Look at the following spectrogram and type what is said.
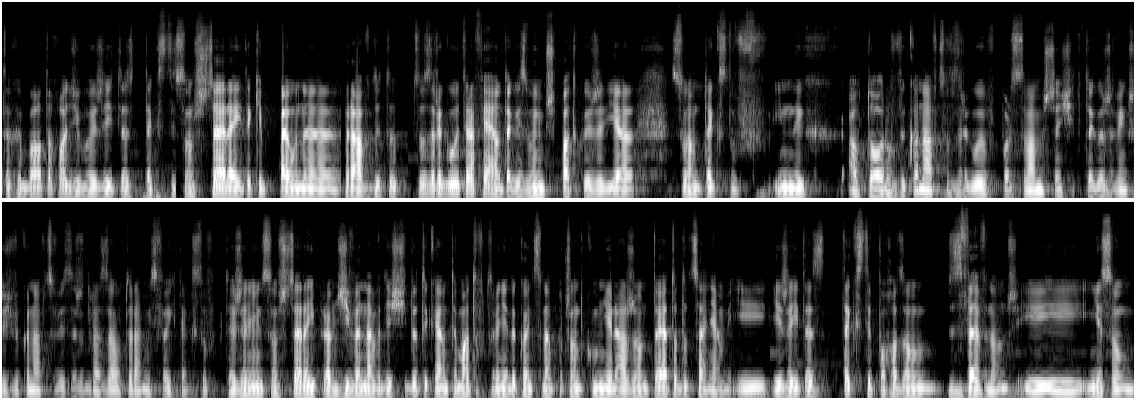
to chyba o to chodzi, bo jeżeli te teksty są szczere i takie pełne prawdy, to, to z reguły trafiają tak jest w moim przypadku. Jeżeli ja słucham tekstów innych autorów, wykonawców. Z reguły w Polsce mamy szczęście do tego, że większość wykonawców jest też od razu autorami swoich tekstów. To jeżeli one są szczere i prawdziwe, nawet jeśli dotykają tematów, które nie do końca na początku mnie rażą, to ja to doceniam. I jeżeli te teksty pochodzą z wewnątrz i nie są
